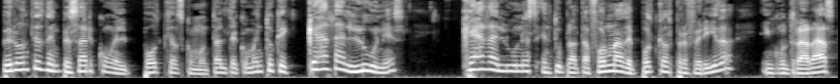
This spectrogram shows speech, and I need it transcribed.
Pero antes de empezar con el podcast como tal, te comento que cada lunes, cada lunes en tu plataforma de podcast preferida encontrarás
